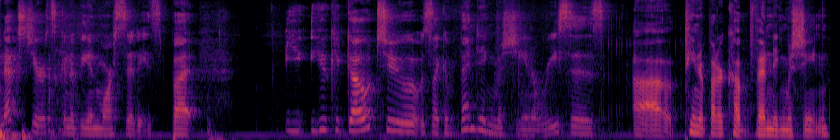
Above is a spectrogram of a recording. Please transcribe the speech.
next year. It's going to be in more cities, but you, you could go to. It was like a vending machine, a Reese's uh, peanut butter cup vending machine.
